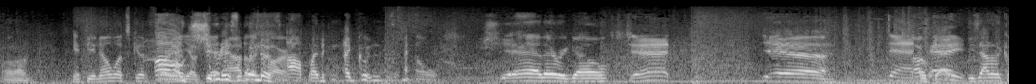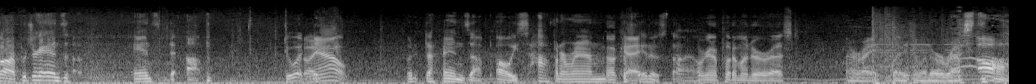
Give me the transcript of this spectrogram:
Hold on. If you know what's good for Oh, you, you'll shoot! get His out of the windows car. up. I didn't. I couldn't tell. Yeah, there we go. Shit. Yeah. Dead. Okay. Okay. he's out of the car. Put your hands up. Hands up. Do it Right. now. Put it to hands up. Oh, he's hopping around Okay. potato style. We're gonna put him under arrest. All right, place him under arrest. Oh,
